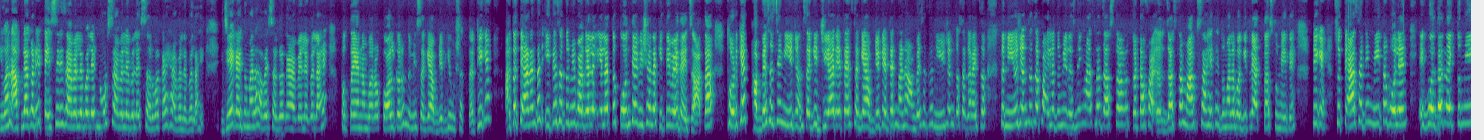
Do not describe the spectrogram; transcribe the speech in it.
इव्हन आपल्याकडे टेस्ट सिरीज अवेलेबल आहे नोट्स अवेलेबल आहे सर्व काही अवेलेबल आहे. जे काही तुम्हाला हवे सगळं काही अवेलेबल आहे. फक्त या नंबरवर कॉल करून तुम्ही सगळे अपडेट घेऊ शकता. ठीक आहे? आता त्यानंतर इथे जर तुम्ही बघायला गेलात तर कोणत्या विषयाला किती वेळ द्यायचा? आता थोडक्यात अभ्यासाचे नियोजन सगळे जी आर येत आहेत सगळे अपडेट येत आहेत म्हणून अभ्यासाचं नियोजन कसं करायचं? तर नियोजनचं जर पाहिलं तुम्ही रिझनिंग मार्क्सला जास्त कट ऑफ जास्त मार्क्स आहेत हे तुम्हाला बघितले आत्ताच तुम्ही इथे. ठीक आहे? सो त्यासाठी मी तर बोलेन एक बोलतात ना एक तुम्ही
